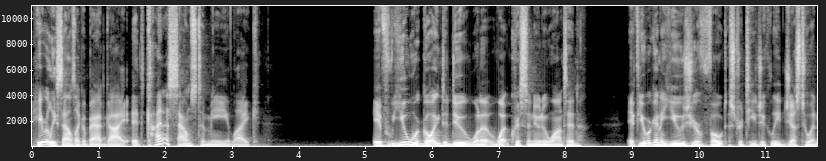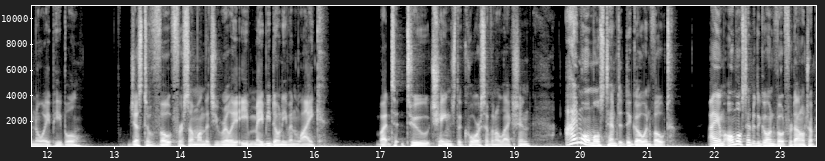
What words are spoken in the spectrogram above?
He really sounds like a bad guy. It kind of sounds to me like if you were going to do what, Chris Sununu wanted, if you were going to use your vote strategically just to annoy people, just to vote for someone that you really maybe don't even like, but to, to change the course of an election, I'm almost tempted to go and vote. I am almost tempted to go and vote for Donald Trump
